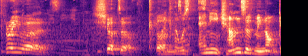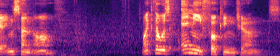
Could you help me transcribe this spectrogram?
Three words. Shut up. Like there was any chance of me not getting sent off. Like there was any fucking chance.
